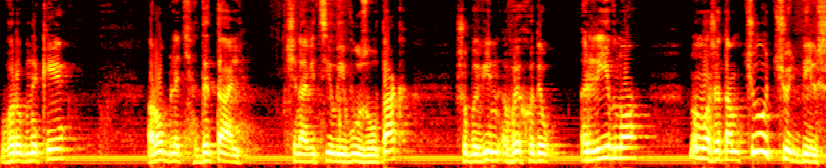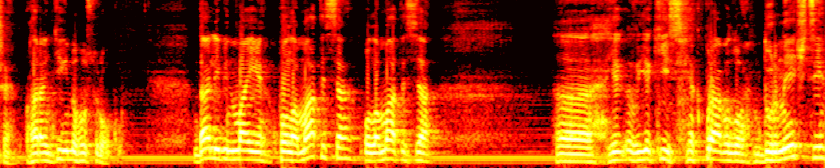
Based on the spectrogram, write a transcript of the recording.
виробники роблять деталь чи навіть цілий вузол так, щоб він виходив рівно, ну може там чуть-чуть більше гарантійного сроку. Далі він має поламатися, поламатися е, в якійсь, як правило, дурничці.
